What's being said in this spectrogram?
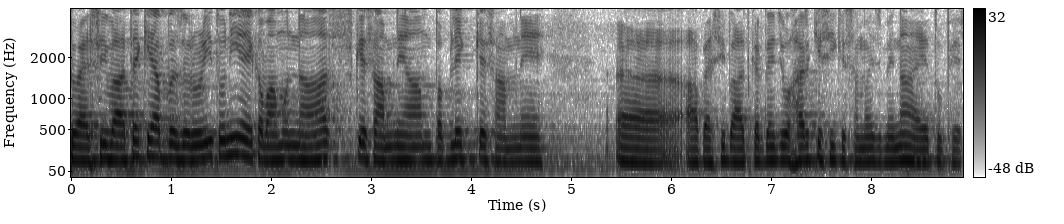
तो ऐसी बात है कि अब ज़रूरी तो नहीं है, एक अवामनास के सामने, आम पब्लिक के सामने आप ऐसी बात करते हैं जो हर किसी के समझ में ना आए तो फिर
